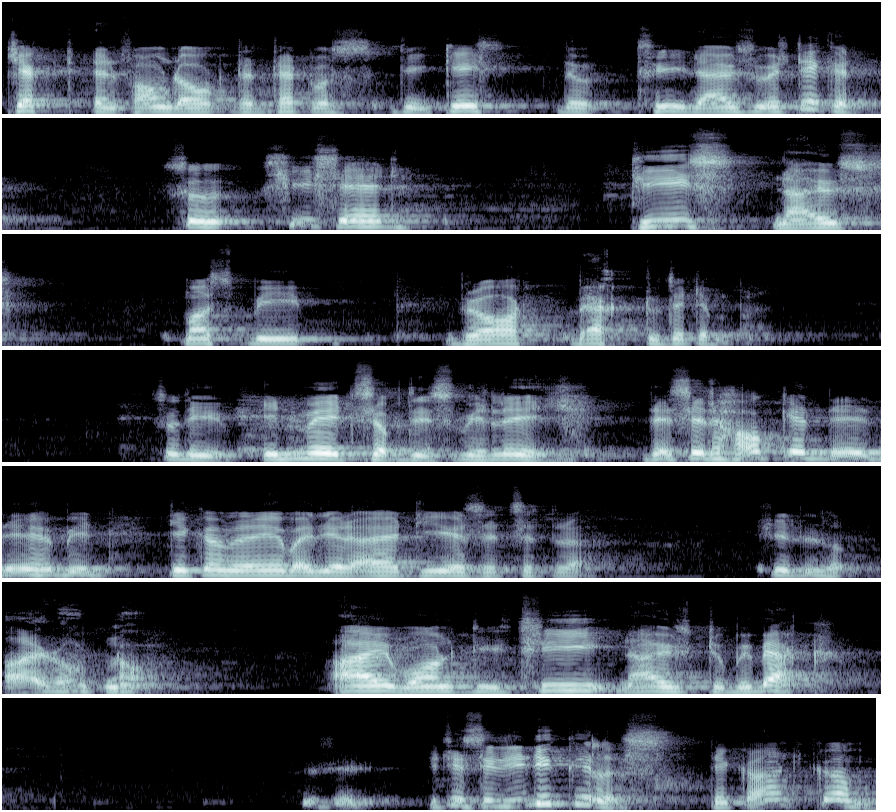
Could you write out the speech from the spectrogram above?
checked and found out that that was the case. The three knives were taken. So she said, These knives must be brought back to the temple. So the inmates of this village, they said, How can they? They have been taken away by the rioters, etc. She said, I don't know. I want the three knives to be back. She said, It is ridiculous. They can't come.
